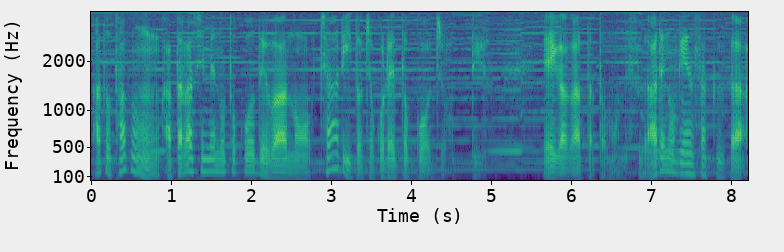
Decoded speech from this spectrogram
あと多分新しめのところではあの「チャーリーとチョコレート工場」映画があったと思うんですがあれの原作が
